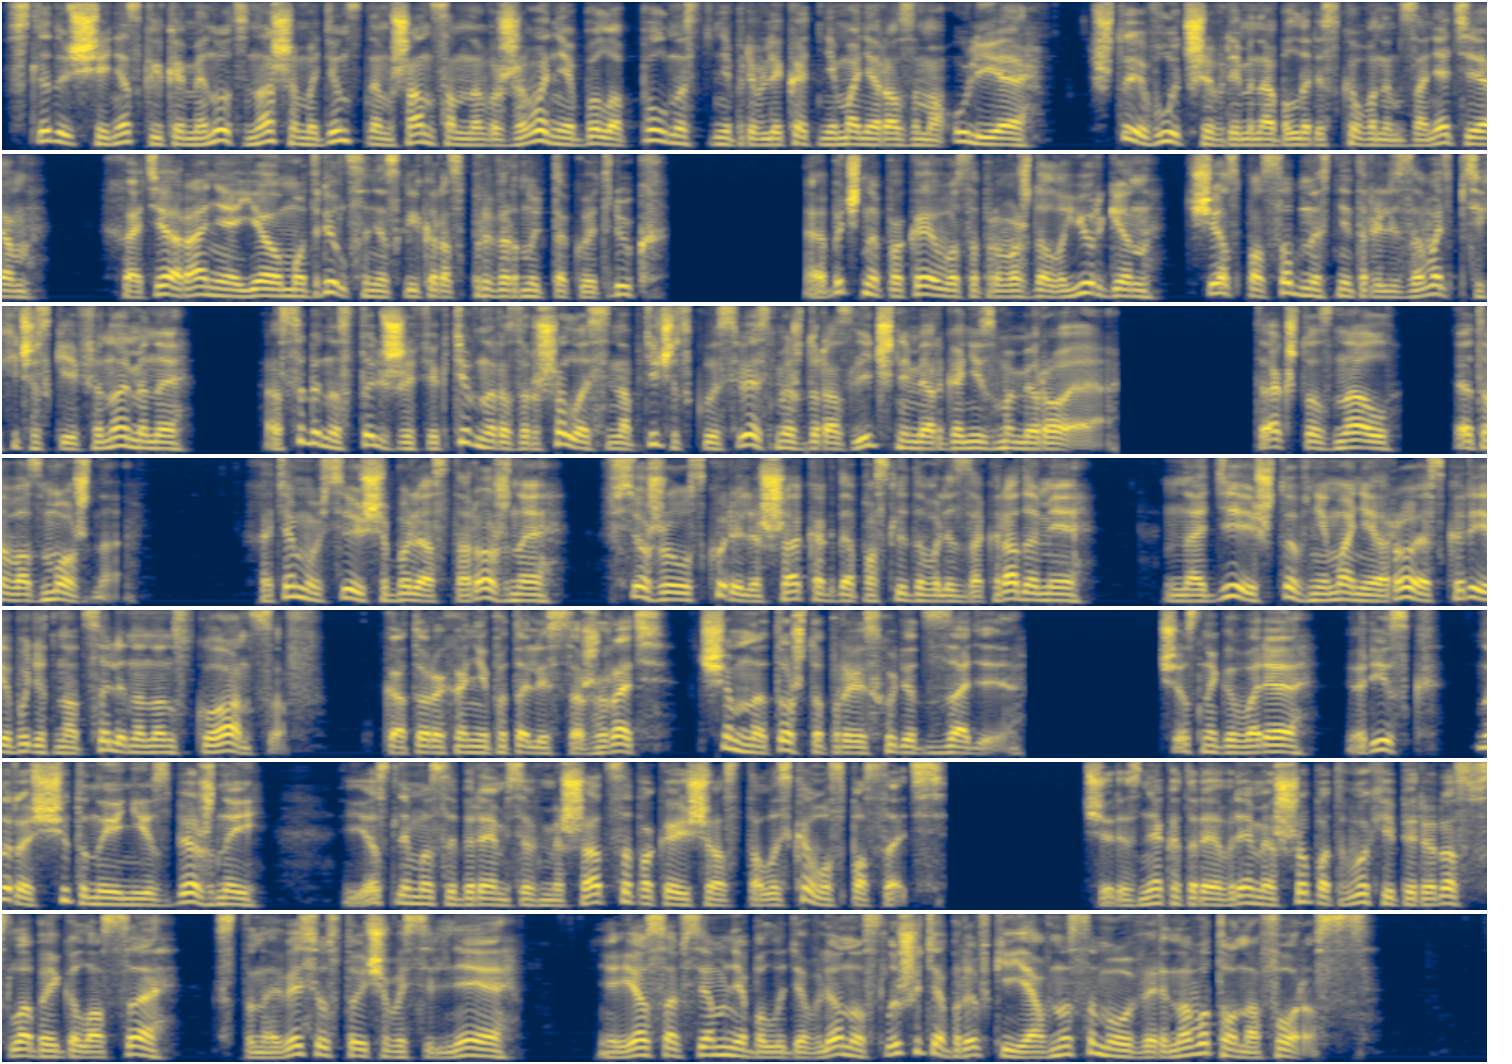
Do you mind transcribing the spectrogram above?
В следующие несколько минут нашим единственным шансом на выживание было полностью не привлекать внимание разума Улья, что и в лучшие времена было рискованным занятием, хотя ранее я умудрился несколько раз провернуть такой трюк. Обычно пока его сопровождал Юрген, чья способность нейтрализовать психические феномены особенно столь же эффективно разрушала синаптическую связь между различными организмами Роя. Так что знал, это возможно. Хотя мы все еще были осторожны, все же ускорили шаг, когда последовали за крадами, надеясь, что внимание Роя скорее будет нацелено на нскуанцев, которых они пытались сожрать, чем на то, что происходит сзади. Честно говоря, риск, но рассчитанный и неизбежный, если мы собираемся вмешаться, пока еще осталось кого спасать. Через некоторое время шепот в ухе перерос в слабые голоса, становясь устойчиво сильнее, и я совсем не был удивлен услышать обрывки явно самоуверенного тона Форос.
